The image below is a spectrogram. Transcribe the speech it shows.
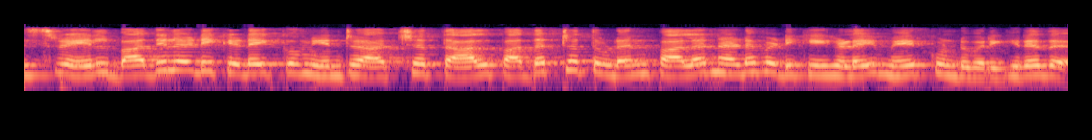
இஸ்ரேல் பதிலடி கிடைக்கும் என்ற அச்சத்தால் பதற்றத்துடன் பல நடவடிக்கைகளை மேற்கொண்டு வருகிறது.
